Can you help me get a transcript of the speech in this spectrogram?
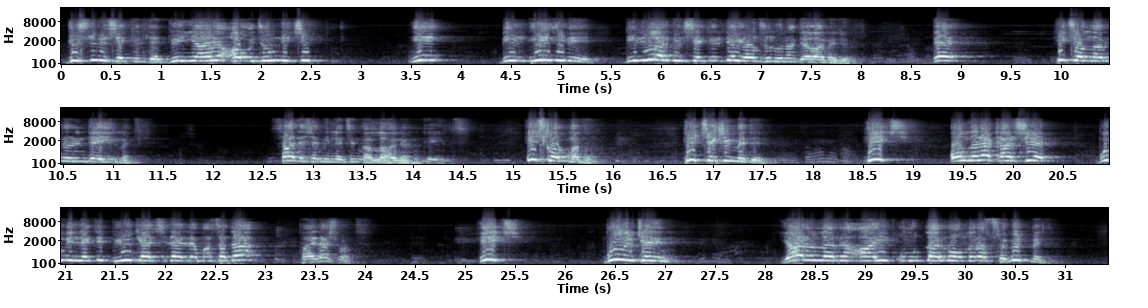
güçlü bir şekilde dünyayı avucunun içi ni bildiği gibi biliyor bir şekilde yolculuğuna devam ediyor. Ve hiç onların önünde eğilmedi. Sadece milletin ve Allah'ın önünde eğildi. Hiç korkmadı. Hiç çekinmedi. Hiç onlara karşı bu milleti büyük elçilerle masada paylaşmadı. Hiç bu ülkenin yarınlarına ait umutlarını onlara sömürtmedi.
